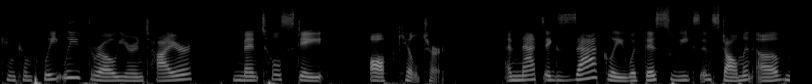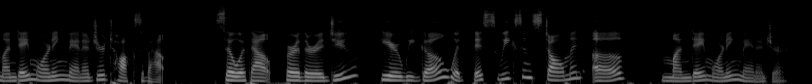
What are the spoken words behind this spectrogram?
can completely throw your entire mental state off kilter. And that's exactly what this week's installment of Monday Morning Manager talks about. So without further ado, here we go with this week's installment of Monday Morning Manager.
